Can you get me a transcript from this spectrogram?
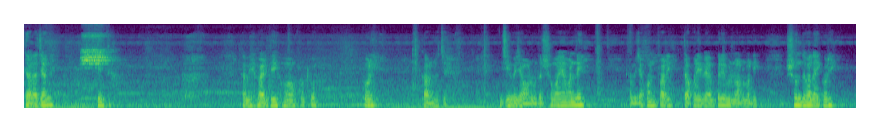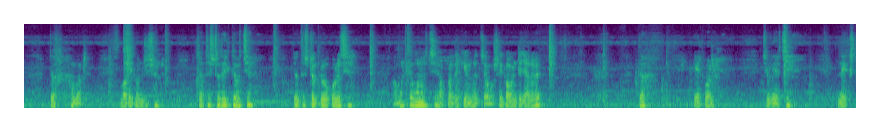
তারা জানে। কিন্তু আমি বাড়িতেই হোম আউট করি। কারণ হচ্ছে জিমে যাওয়ার মতো সময় আমার নেই। আমি যখন পারি, তখনই ব্যায়াম করি আমি নর্মালি সন্ধ্যেবেলায় করি। তো আমার বডি কন্ডিশন যথেষ্ট দেখতে পাচ্ছেন, যথেষ্ট গ্রো করেছে। আমার তো মনে হচ্ছে, আপনাদের কেমন হচ্ছে, অবশ্যই কমেন্টে জানাবেন। এরপরে চলে যাচ্ছি নেক্সট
